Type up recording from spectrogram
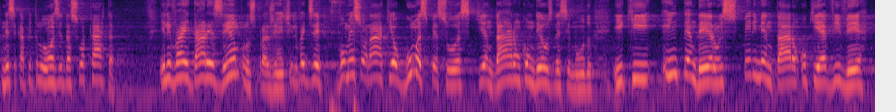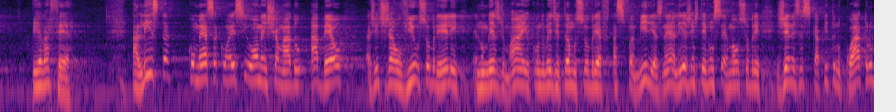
nesse capítulo 11 da sua carta. Ele vai dar exemplos para a gente, ele vai dizer: vou mencionar aqui algumas pessoas que andaram com Deus nesse mundo e que entenderam, experimentaram o que é viver pela fé. A lista começa com esse homem chamado Abel. A gente já ouviu sobre ele no mês de maio, quando meditamos sobre as famílias, né? Ali a gente teve um sermão sobre Gênesis capítulo 4.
